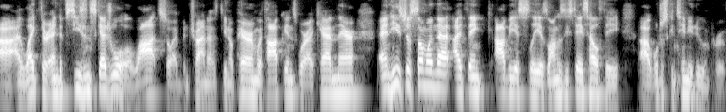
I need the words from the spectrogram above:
Uh, I like their end of season schedule a lot, so I've been trying to you know pair him with Hopkins where I can there, and he's just someone that I think obviously as long as he stays healthy, uh, will just continue to improve.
